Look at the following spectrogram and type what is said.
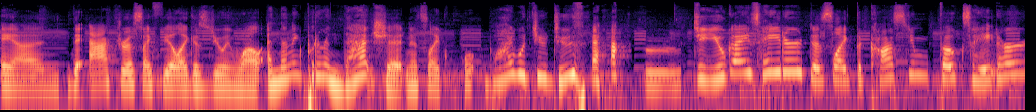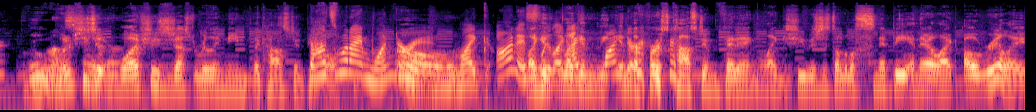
and the actress I feel like is doing well. And then they put her in that shit and it's like, well, why would you do that? Do you guys hate her? Does like the costume folks hate her? What if she's just, her. what if she's just really mean to the costume people? That's what I'm wondering. Oh. Like honestly, like like, in, like I in, the, wonder. in the first costume fitting, like she was just a little snippy, and they're like, "Oh, really?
